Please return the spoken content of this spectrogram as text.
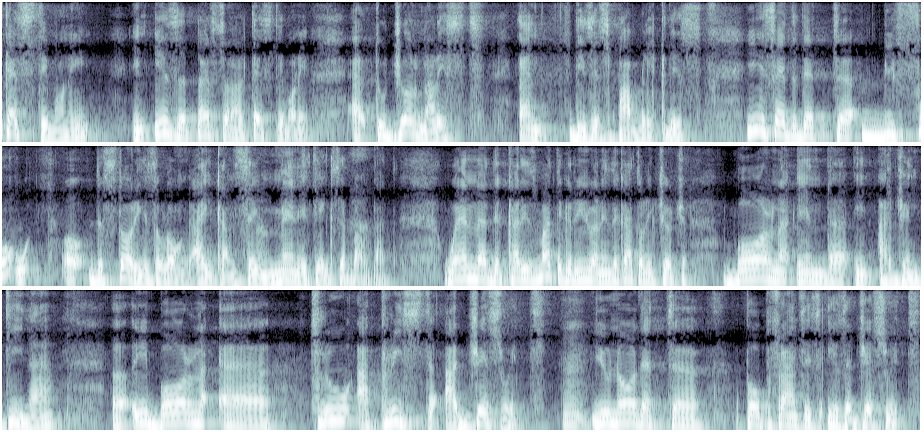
testimony, in his personal testimony uh, to journalists, and this is public. This he said that uh, before. Oh, the story is long. I can say many things about that. When uh, the charismatic renewal in the Catholic Church, born in the in Argentina, uh, he born. Uh, through a priest, a Jesuit. You know that uh, Pope Francis is a Jesuit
